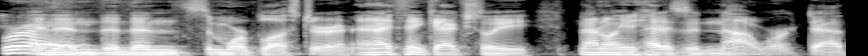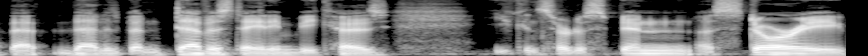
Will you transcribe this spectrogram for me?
right. and then and then some more bluster. And I think actually, not only has it not worked out, that that has been devastating because you can sort of spin a story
